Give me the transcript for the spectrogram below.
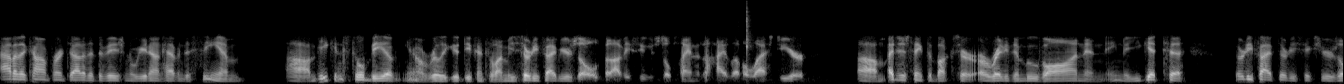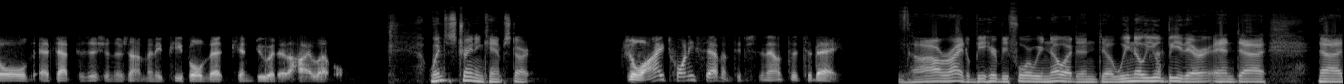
out of the conference, out of the division where you're not having to see him. Um, he can still be a you know really good defensive lineman. He's 35 years old, but obviously he was still playing at a high level last year. Um, I just think the Bucks are, are ready to move on, and you know you get to 35, 36 years old at that position. There's not many people that can do it at a high level. When does training camp start? July 27th. They just announced it today. All right, it'll be here before we know it, and uh, we know you'll be there. And uh, uh,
